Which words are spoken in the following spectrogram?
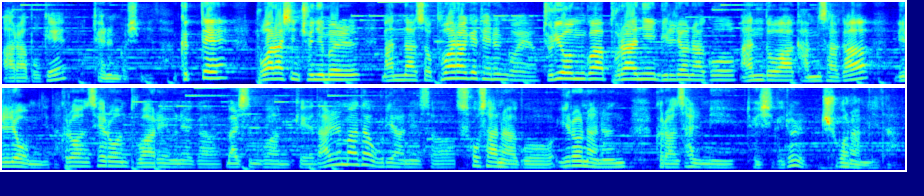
알아보게 되는 것입니다. 그때 부활하신 주님을 만나서 부활하게 되는 거예요. 두려움과 불안이 밀려나고 안도와 감사가 밀려옵니다. 그런 새로운 부활의 은혜가 말씀과 함께 날마다 우리 안에서 솟아나고 일어나는 그러한 삶이 되시기를 축원합니다.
